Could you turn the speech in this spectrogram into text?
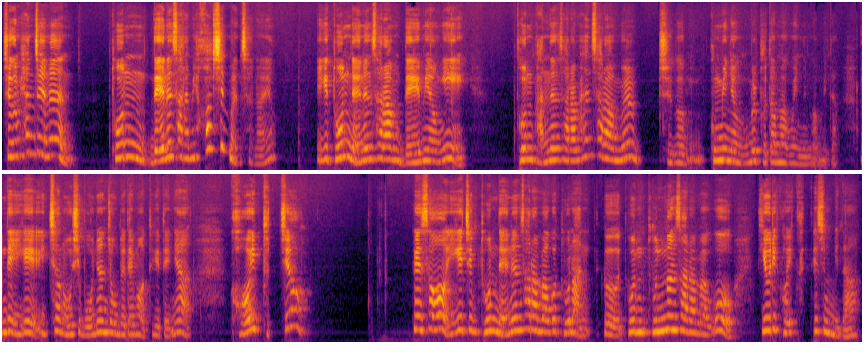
지금 현재는 돈 내는 사람이 훨씬 많잖아요. 이게 돈 내는 사람 4명이 돈 받는 사람 한 사람을 지금 국민연금을 부담하고 있는 겁니다. 근데 이게 2055년 정도 되면 어떻게 되냐? 거의 붙죠? 그래서 이게 지금 돈 내는 사람하고 돈 안, 그돈 붓는 사람하고 비율이 거의 같아집니다.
